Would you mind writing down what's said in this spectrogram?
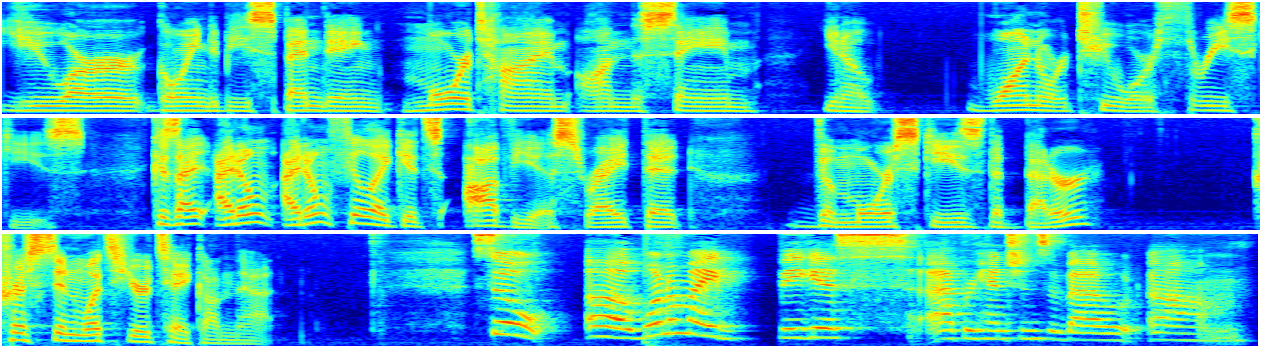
you are going to be spending more time on the same, you know, one or two or three skis. Because I, I don't I don't feel like it's obvious, right? That the more skis, the better. Kristen, what's your take on that? So uh, one of my biggest apprehensions about um,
